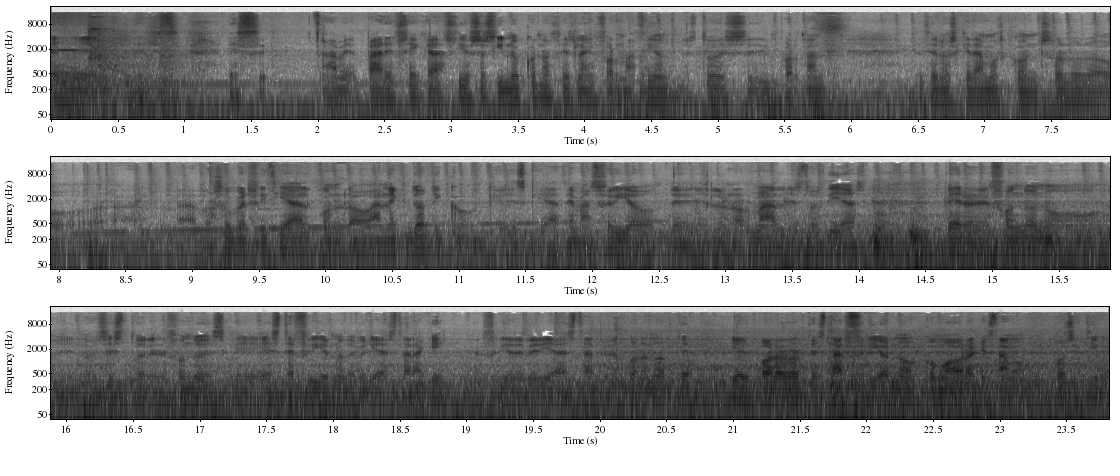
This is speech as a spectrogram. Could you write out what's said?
eh, es, parece gracioso si no conoces la información, esto es importante. Entonces nos quedamos con solo lo, lo, superficial, con lo anecdótico, que es que hace más frío de lo normal estos días, pero en el fondo no es esto, en el fondo es que este frío no debería estar aquí, el frío debería estar en el Polo Norte y el Polo Norte estar frío, no como ahora que estamos positivos.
